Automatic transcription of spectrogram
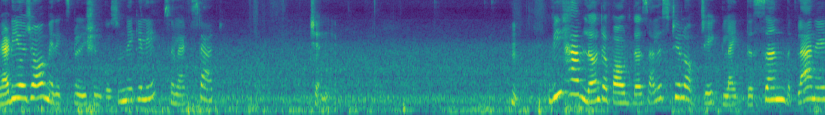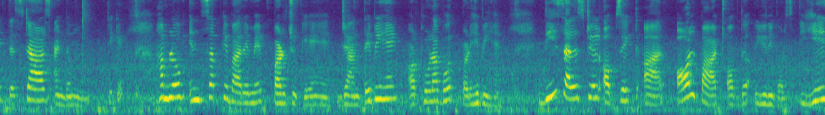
रेडी हो जाओ मेरे एक्सप्लेनेशन को सुनने के लिए। सो लेट स्टार्ट चलिए। We have learned about the celestial object like the sun, the planet, the stars and the moon. ठीक है? हम लोग इन सब के बारे में पढ़ चुके हैं, जानते भी हैं और थोड़ा बहुत पढ़े भी हैं। The celestial object are all part of the universe ये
